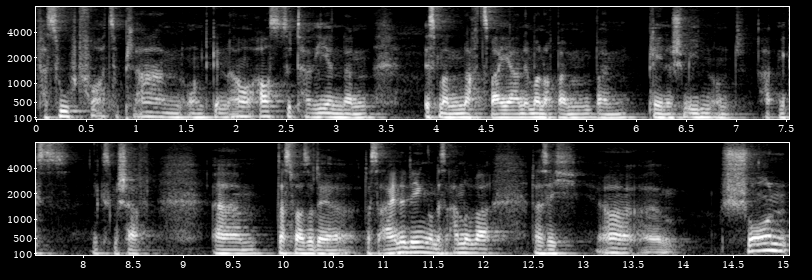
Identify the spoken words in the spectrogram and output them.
versucht vorzuplanen und genau auszutarieren, dann ist man nach zwei Jahren immer noch beim, beim Pläne schmieden und hat nichts geschafft. Ähm, das war so der, das eine Ding. Und das andere war, dass ich ja, ähm, schon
